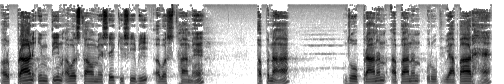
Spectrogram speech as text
और प्राण इन तीन अवस्थाओं में से किसी भी अवस्था में अपना जो प्राणन, अपानन रूप व्यापार है,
